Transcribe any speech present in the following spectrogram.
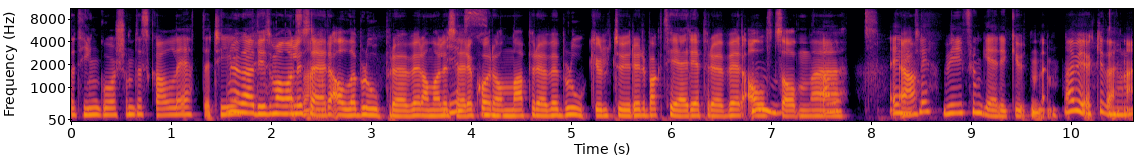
at ting går som det skal i ettertid. Ja, det er de som analyserer alle blodprøver, analyserer Yes. koronaprøver, blodkulturer, bakterieprøver, alt Mm, sånn. eh, Alt, egentlig. Vi fungerer ikke uten dem. Nei, vi gjør ikke det. Nei.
